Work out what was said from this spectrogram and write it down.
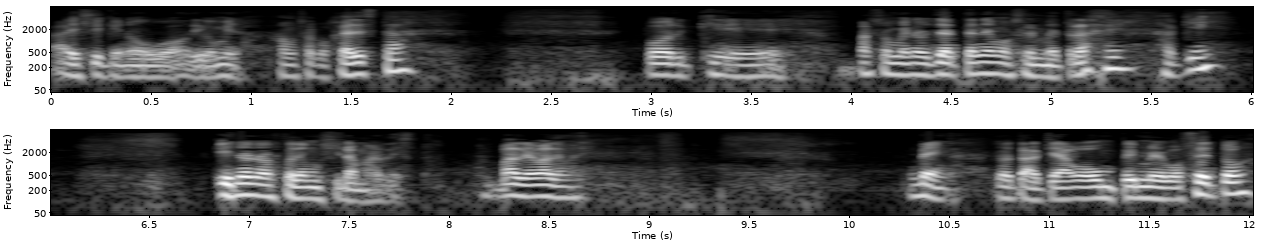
Ahí sí que no hubo, digo, mira, vamos a coger esta porque más o menos ya tenemos el metraje aquí y no nos podemos ir a más de esto. Vale, vale, vale. Venga, total, que hago un primer boceto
